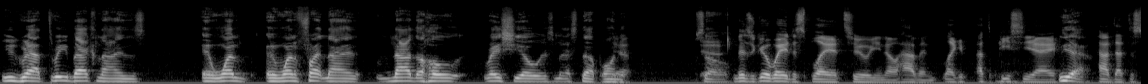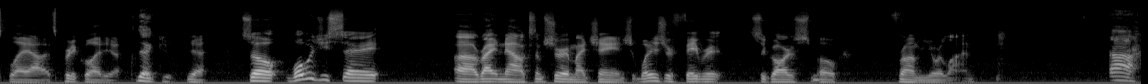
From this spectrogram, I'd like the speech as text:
You grab three back nines and one and one front nine. Now the whole ratio is messed up on Yeah. it. So There's a good way to display it too. You know, having like at the PCA, yeah, have that display out. It's a pretty cool idea. thank you. Yeah. So, what would you say uh, right now? Because I'm sure it might change. What is your favorite cigar to smoke from your line? Ah,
